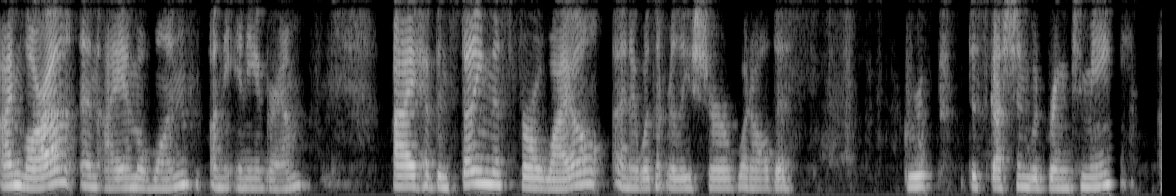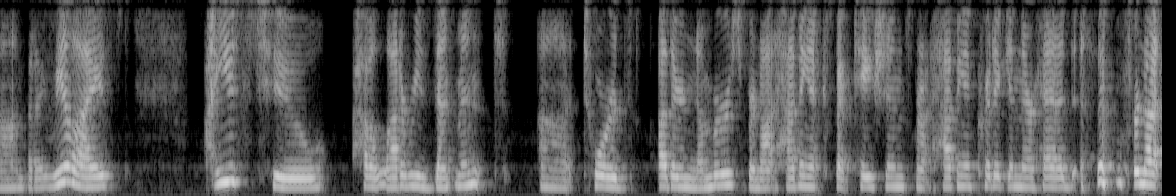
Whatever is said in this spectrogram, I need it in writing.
I'm Laura, and I am a one on the Enneagram. I have been studying this for a while, and I wasn't really sure what all this group discussion would bring to me. Um, but I realized I used to have a lot of resentment uh, towards other numbers for not having expectations, for not having a critic in their head, for not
